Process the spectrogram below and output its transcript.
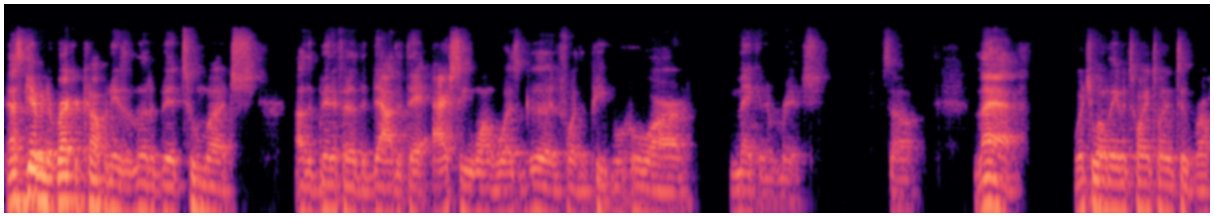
that's giving the record companies a little bit too much of the benefit of the doubt that they actually want what's good for the people who are making them rich. So laugh. What you want to leave in 2022, bro?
